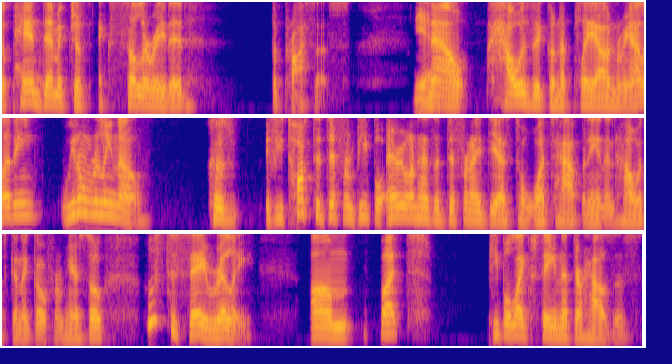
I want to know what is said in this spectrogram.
the pandemic just accelerated the process. Yeah. Now, how is it going to play out in reality? We don't really know. Cuz if you talk to different people, everyone has a different idea as to what's happening and how it's going to go from here. So, who's to say really? Um but people like staying at their houses.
